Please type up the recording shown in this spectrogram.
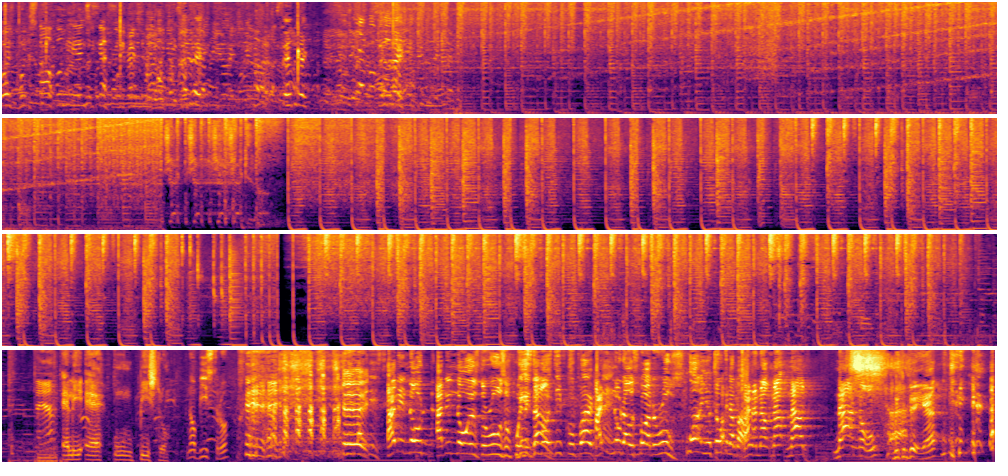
Boys, put the staff on the ends, the gaffer ground in the middle. Cedric. Eli è un um bistro. No bistro. I didn't know. I didn't know it was the rules of putting This it is the most difficult part. I didn't know that was part of the rules. What are you talking about? And now, now, now, now I know we can do it. Yeah.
